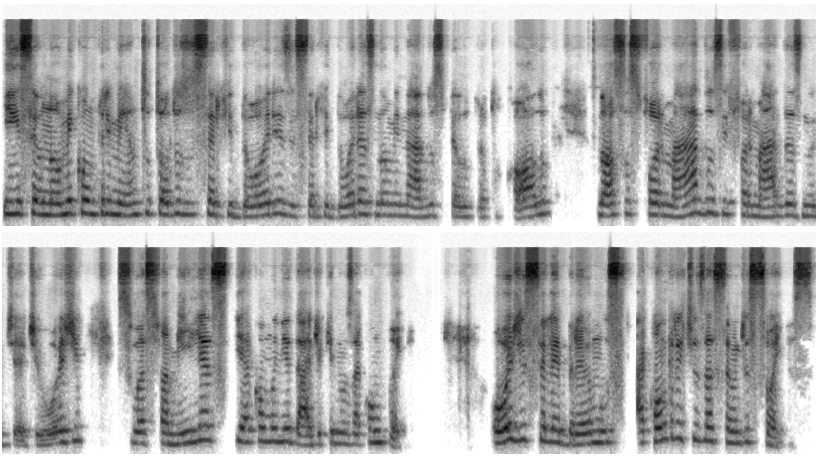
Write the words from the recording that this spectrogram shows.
e em seu nome cumprimento todos os servidores e servidoras nominados pelo protocolo, nossos formados e formadas no dia de hoje, suas famílias e a comunidade que nos acompanha. Hoje celebramos a concretização de sonhos.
